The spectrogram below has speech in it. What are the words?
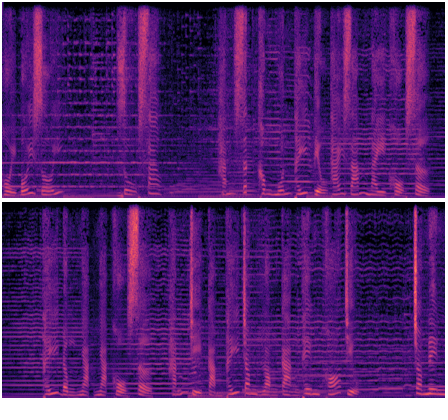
hồi bối rối. Dù sao, Hắn rất không muốn thấy tiểu thái giám này khổ sở. Thấy đồng nhạc nhạc khổ sở, Hắn chỉ cảm thấy trong lòng càng thêm khó chịu. Cho nên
